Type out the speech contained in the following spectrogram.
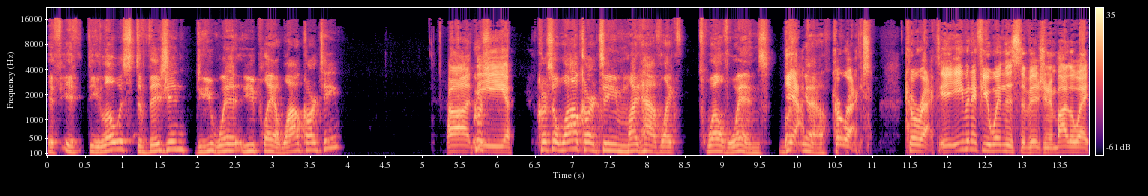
If if the lowest division, do you win? Do you play a wild card team? Uh, course, the of course, a wild card team might have like twelve wins. But, yeah, you know, correct. Correct. Even if you win this division, and by the way,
